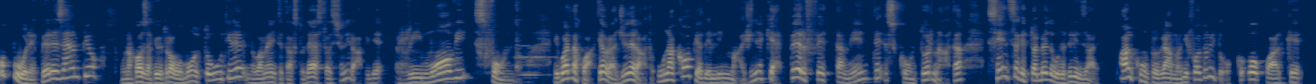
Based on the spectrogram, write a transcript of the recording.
oppure per esempio una cosa che io trovo molto utile, nuovamente tasto destro, azioni rapide, rimuovi sfondo. E guarda qua, ti avrà generato una copia dell'immagine che è perfettamente scontornata senza che tu abbia dovuto utilizzare alcun programma di fotoritocco o qualche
